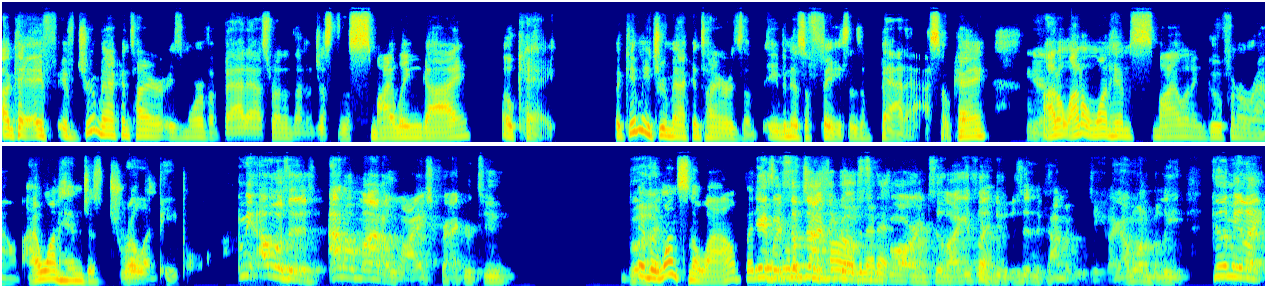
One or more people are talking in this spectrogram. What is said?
Okay, if if Drew McIntyre is more of a badass rather than just the smiling guy, okay. But give me Drew McIntyre as a even as a face, as a badass, okay? Yeah. I don't I don't want him smiling and goofing around. I want him just drilling people. I mean, I say this: I don't mind a wisecracker too, but Every once in a while, but yeah, but sometimes it goes that too far into like it's like, Yeah. dude, it's in the comic routine. Like I want to believe because I mean, like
